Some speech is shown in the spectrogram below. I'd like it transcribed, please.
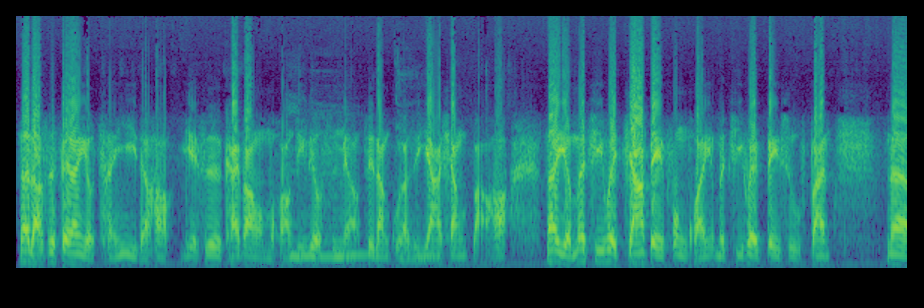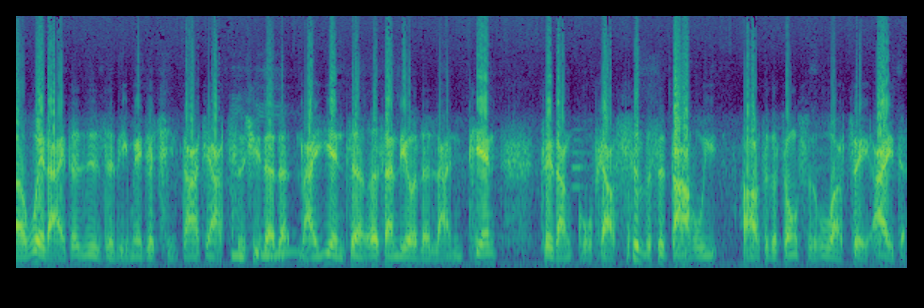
那老师非常有诚意的哈，也是开放我们黄金六十秒，这档股票是压箱宝哈。那有没有机会加倍奉还？有没有机会倍数翻？那未来的日子里面，就请大家持续的来验证二三六的蓝天。这档股票是不是大户啊？这个中实户啊最爱的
